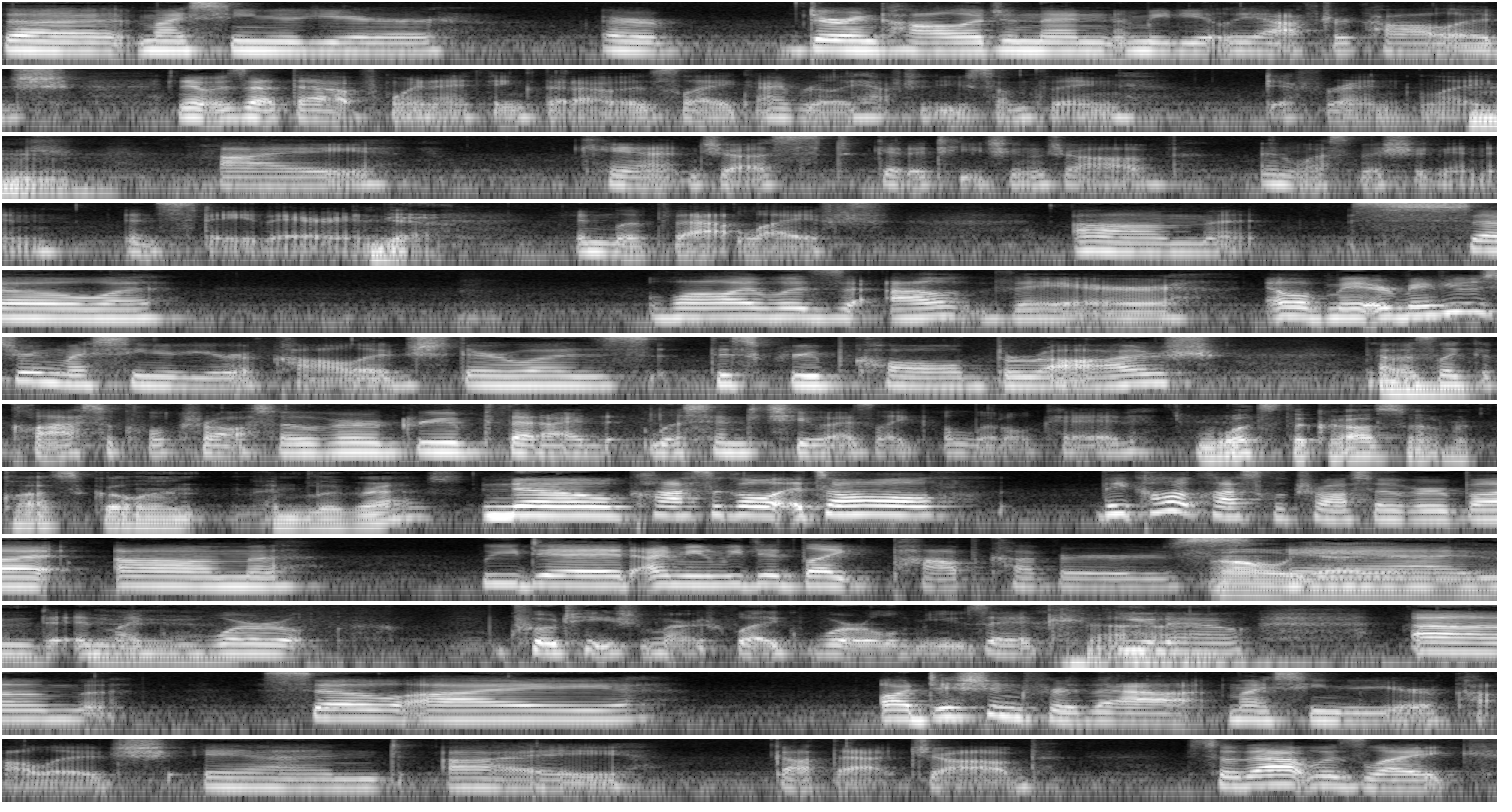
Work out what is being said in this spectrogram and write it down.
the my senior year or during college and then immediately after college. And it was at that point I think that I was like, I really have to do something different. Like Mm-hmm. I can't just get a teaching job in West Michigan and, and stay there and Yeah. and live that life. Um, so while I was out there, oh, or maybe it was during my senior year of college, there was this group called Barrage. That was like a classical crossover group that I'd listened to as like a little kid. What's the crossover? Classical and, and bluegrass? No, classical. It's all they call it classical crossover, but um we did I mean we did like pop covers Oh, yeah, yeah, yeah. and and like world quotation mark like world music, you Uh-huh. know. Um so I auditioned for that my senior year of college and I got that job. So that was like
